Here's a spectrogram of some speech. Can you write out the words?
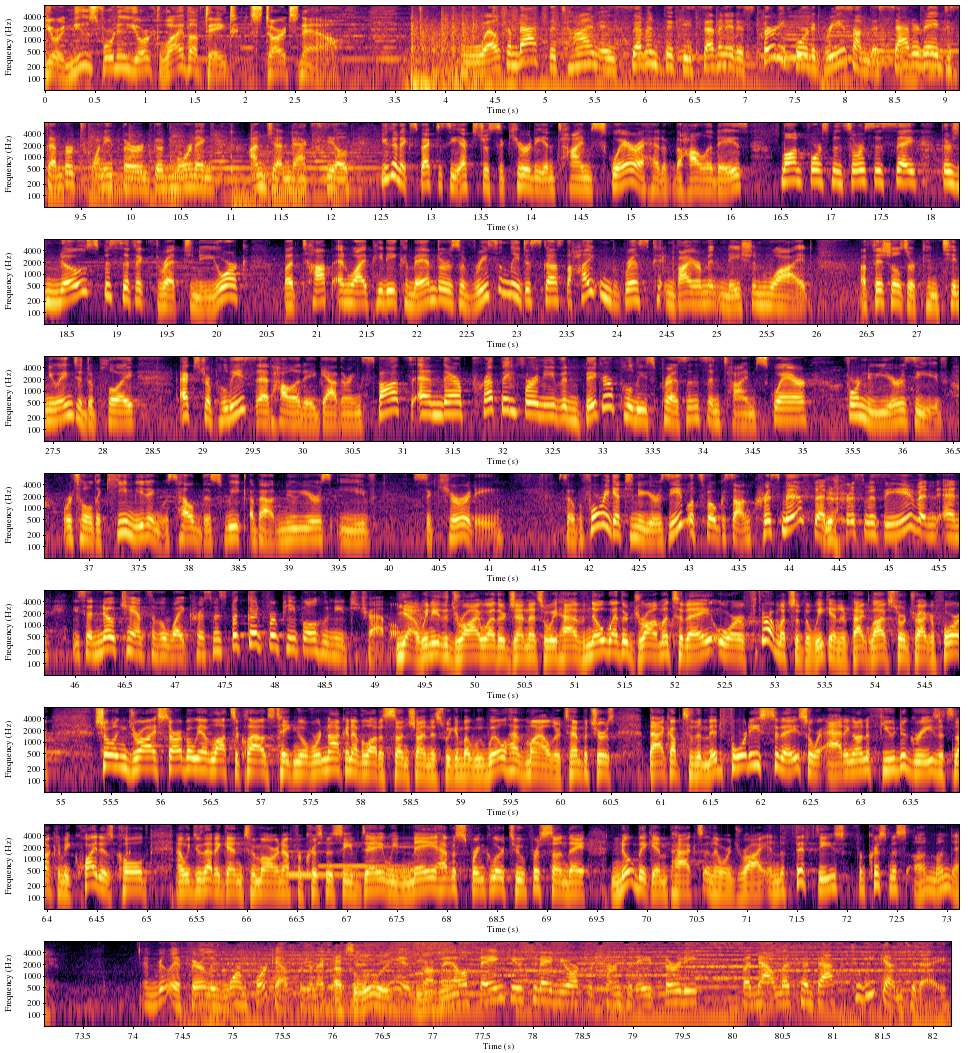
Your News 4 New York live update starts now. Welcome back. The time is 7:57. It is 34 degrees on this Saturday, December 23rd. Good morning. I'm Jen Maxfield. You can expect to see extra security in Times Square ahead of the holidays. Law enforcement sources say there's no specific threat to New York, but top NYPD commanders have recently discussed the heightened risk environment nationwide. Officials are continuing to deploy extra police at holiday gathering spots, and they're prepping for an even bigger police presence in Times Square for New Year's Eve. We're told a key meeting was held this week about New Year's Eve security. So before we get to New Year's Eve, let's focus on Christmas and yeah. Christmas Eve. And, and you said no chance of a white Christmas, but good for people who need to travel. Yeah, we need the dry weather, Jen. That's what we have. No weather drama today or throughout much of the weekend. In fact, live storm tracker 4 showing dry start, but we have lots of clouds taking over. We're not going to have a lot of sunshine this weekend, but we will have milder temperatures back up to the mid 40s today. So we're adding on a few degrees. It's not going to be quite as cold. And we do that again tomorrow. Now for Christmas Eve day, we may have a sprinkle or two for Sunday. No big impacts. And then we're dry in the 50s for Christmas. On Monday. And really a fairly warm forecast for the next Absolutely. Mm -hmm. Raphael, thank you today. New York returns at 8.30. But now let's head back to weekend today.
